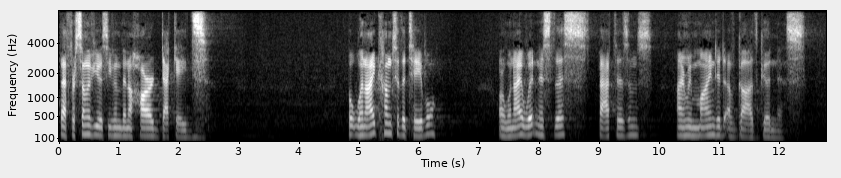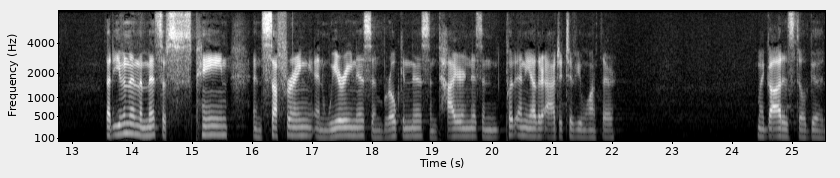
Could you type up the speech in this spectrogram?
that for some of you, it's even been a hard decades. But when I come to the table, or when I witness this baptisms, I'm reminded of God's goodness. That even in the midst of pain and suffering and weariness and brokenness and tiredness, and put any other adjective you want there, my God is still good.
